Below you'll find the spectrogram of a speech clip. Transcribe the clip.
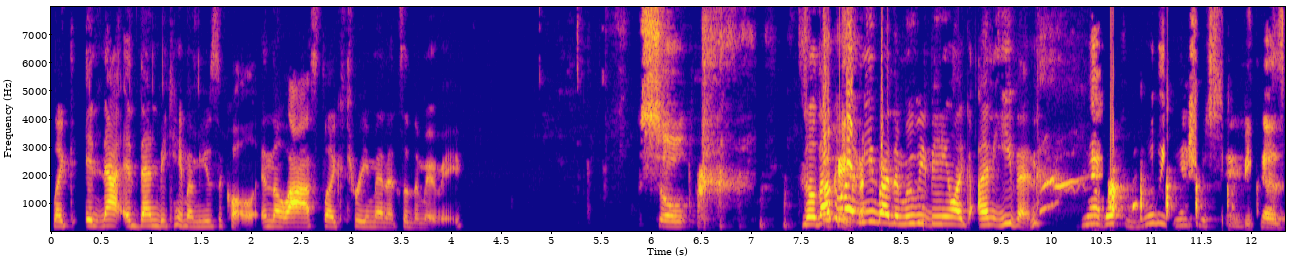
Like it, na- it then became a musical in the last like three minutes of the movie. So So that's Okay. what I mean by the movie being like uneven. yeah, that's really interesting because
